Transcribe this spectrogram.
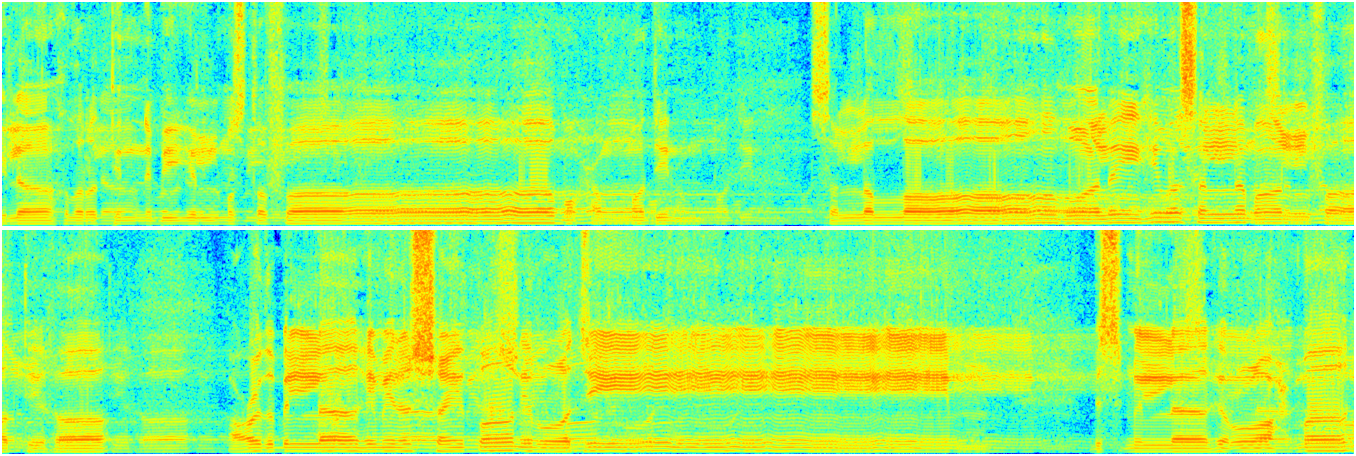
إلى حضرة النبي المصطفى محمد صلى الله عليه وسلم الفاتحة. أعوذ بالله من الشيطان الرجيم. بسم الله الرحمن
